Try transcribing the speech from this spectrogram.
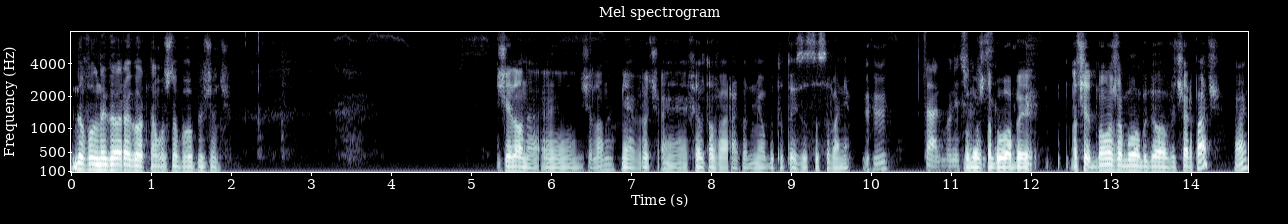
dowolnego Aragorna można byłoby wziąć. Zielone. E, zielony? Nie, wróć. E, fioletowy Aragorn miałby tutaj zastosowanie. mhm. tak, bo nie jest Bo można byłoby. Znaczy, bo można byłoby go wyczerpać, tak?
